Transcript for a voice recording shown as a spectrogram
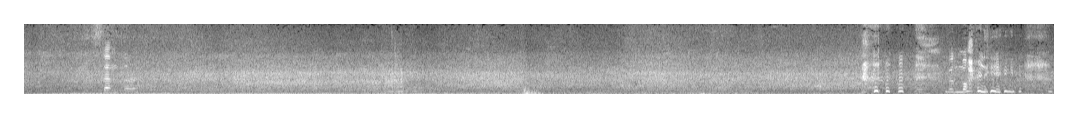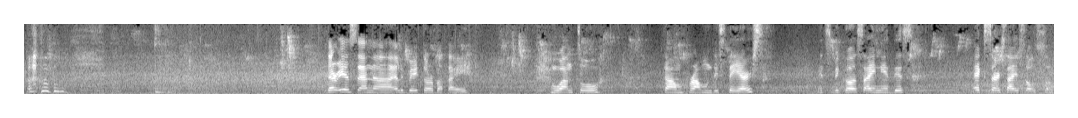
Center. Good morning. there is an uh, elevator but I want to come from the stairs it's because I need this exercise also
